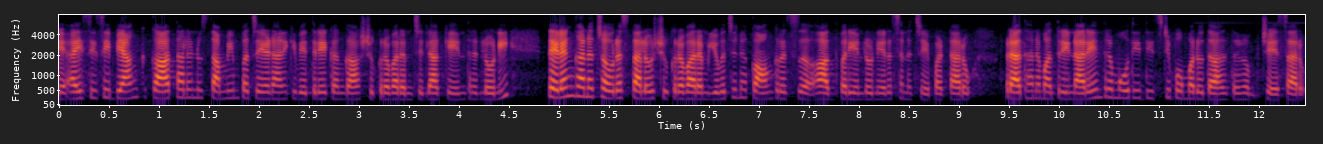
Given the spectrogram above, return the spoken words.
ఏఐసీసీ బ్యాంక్ ఖాతాలను స్తంభింపజేయడానికి వ్యతిరేకంగా శుక్రవారం జిల్లా కేంద్రంలోని తెలంగాణ చౌరస్తాలో శుక్రవారం యువజన కాంగ్రెస్ ఆధ్వర్యంలో నిరసన చేపట్టారు. ప్రధానమంత్రి నరేంద్ర మోదీ దిష్టి బొమ్మను దహనం చేశారు.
